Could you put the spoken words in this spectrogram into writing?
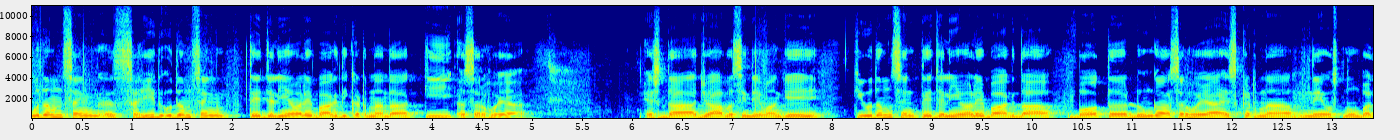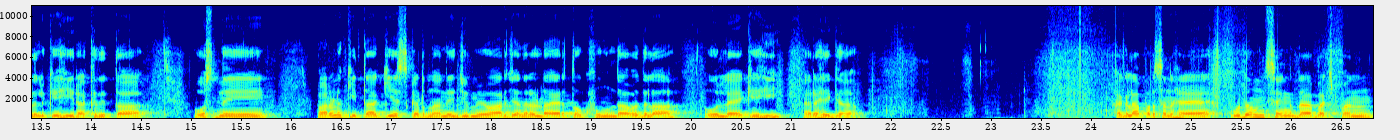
ਊਧਮ ਸਿੰਘ, ਸ਼ਹੀਦ ਊਧਮ ਸਿੰਘ ਤੇ ਜਲ੍ਹਿਆਂਵਾਲੇ ਬਾਗ ਦੀ ਘਟਨਾ ਦਾ ਕੀ ਅਸਰ ਹੋਇਆ? ਇਸ ਦਾ ਜਵਾਬ ਅਸੀਂ ਦੇਵਾਂਗੇ ਕਿ ਊਧਮ ਸਿੰਘ ਤੇ ਜਲਿਆਂਵਾਲੇ ਬਾਗ ਦਾ ਬਹੁਤ ਡੂੰਘਾ ਅਸਰ ਹੋਇਆ। ਇਸ ਘਟਨਾ ਨੇ ਉਸ ਨੂੰ ਬਦਲ ਕੇ ਹੀ ਰੱਖ ਦਿੱਤਾ। ਉਸ ਨੇ ਪਰਨ ਕੀਤਾ ਕਿ ਇਸ ਘਟਨਾ ਦੇ ਜ਼ਿੰਮੇਵਾਰ ਜਨਰਲ ਡਾਇਰ ਤੋਂ ਖੂਨ ਦਾ ਬਦਲਾ ਉਹ ਲੈ ਕੇ ਹੀ ਰਹੇਗਾ। ਅਗਲਾ ਪ੍ਰਸ਼ਨ ਹੈ ਊਧਮ ਸਿੰਘ ਦਾ ਬਚਪਨ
